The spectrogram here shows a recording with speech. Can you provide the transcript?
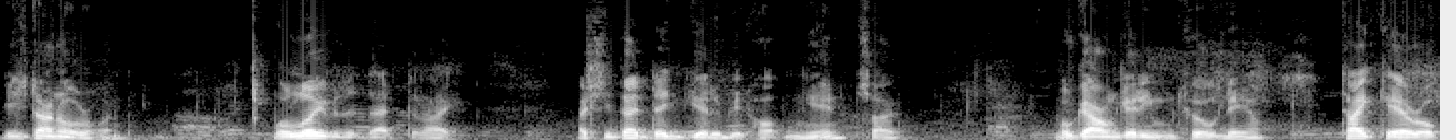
He's done all right. We'll leave it at that today. Actually, that did get a bit hot in the end, so we'll go and get him cooled down. Take care, all.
